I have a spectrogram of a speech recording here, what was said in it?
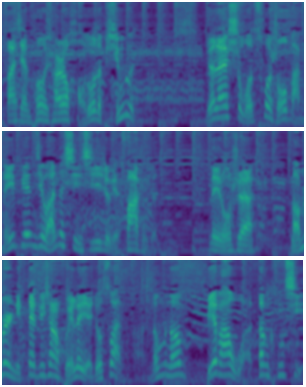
发现朋友圈有好多的评论，原来是我错手把没编辑完的信息就给发出去了。内容是：老妹儿，你带对象回来也就算了，能不能别把我当空气，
